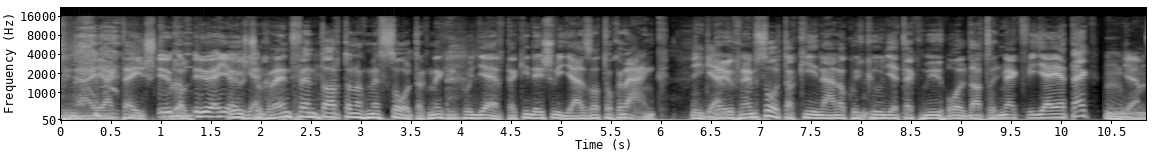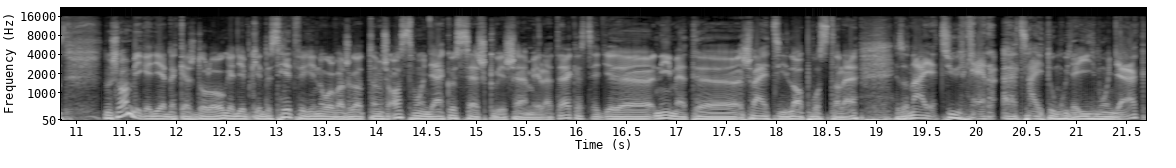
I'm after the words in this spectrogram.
csinálják, te is Ők a- tudod. ő- ők igen. csak rendfent tartanak, mert szóltak nekik, hogy gyertek ide és vigyázzatok ránk. Igen. De ők nem szóltak Kínának, hogy küldjetek műholdat, hogy megfigyeljetek. Igen. Most van még egy érdekes dolog, egyébként ezt hétvégén olvasgattam, és azt mondják összeesküvés elméletek, ezt egy uh, német uh, svájci lap hozta le, ez a Neue Zürcher Zeitung, ugye így mondják,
